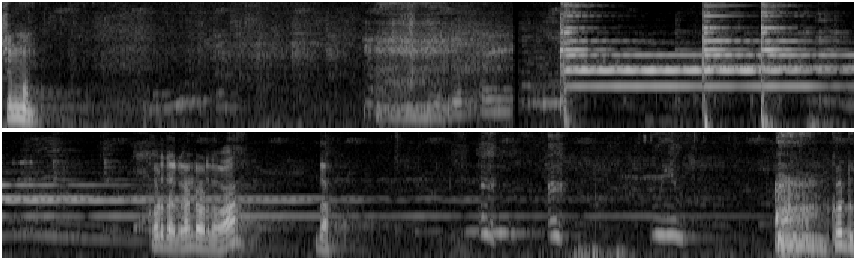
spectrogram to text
చిమ్మం. కొడదా గంట కొడదావా దా. కొట్టు.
